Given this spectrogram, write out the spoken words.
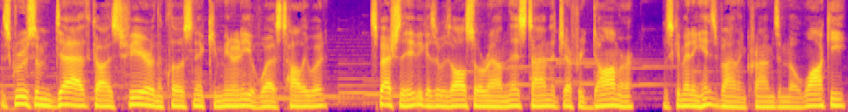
This gruesome death caused fear in the close knit community of West Hollywood, especially because it was also around this time that Jeffrey Dahmer was committing his violent crimes in Milwaukee,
